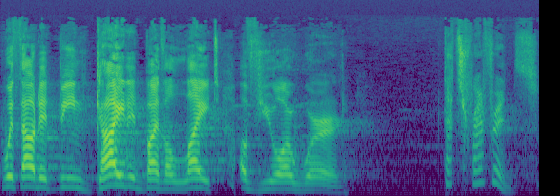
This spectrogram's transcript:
without it being guided by the light of your word. That's reverence.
